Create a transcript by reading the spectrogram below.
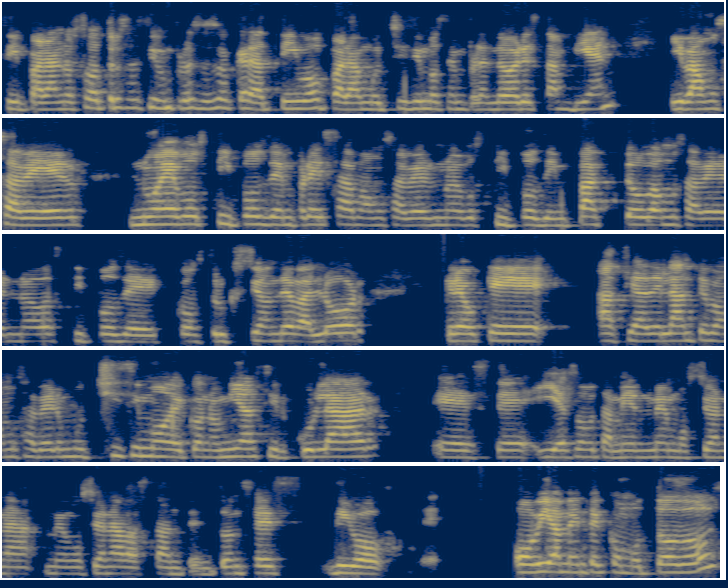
si para nosotros ha sido un proceso creativo, para muchísimos emprendedores también, y vamos a ver nuevos tipos de empresa, vamos a ver nuevos tipos de impacto, vamos a ver nuevos tipos de construcción de valor. Creo que hacia adelante vamos a ver muchísimo de economía circular, este, y eso también me emociona, me emociona bastante. Entonces, digo, obviamente como todos,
